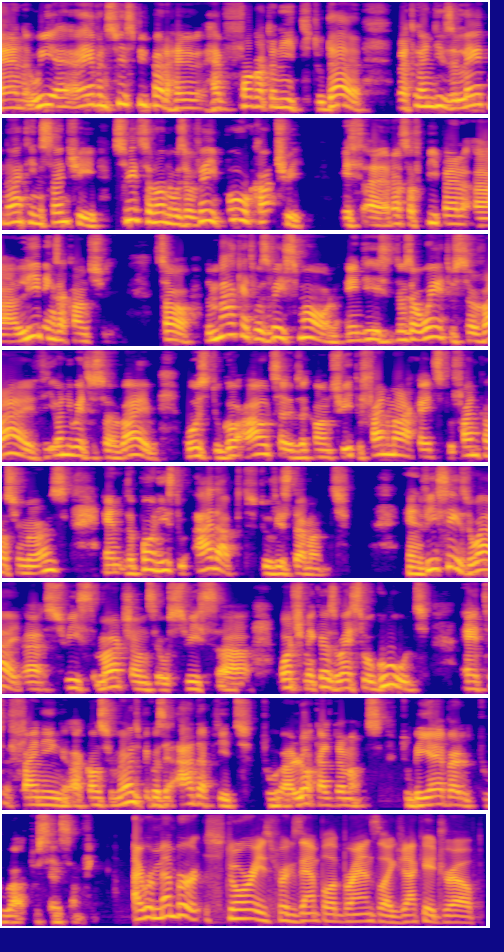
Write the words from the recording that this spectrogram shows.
and we, even Swiss people have, have forgotten it today, but until the late 19th century, Switzerland was a very poor country with uh, lots of people uh, leaving the country. So the market was very small, and it was a way to survive. The only way to survive was to go outside of the country to find markets, to find consumers, and the point is to adapt to this demand. And this is why uh, Swiss merchants or Swiss uh, watchmakers were so good at finding uh, consumers because they adapted to uh, local demands to be able to, uh, to sell something. I remember stories, for example, of brands like Jaquet Droz,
